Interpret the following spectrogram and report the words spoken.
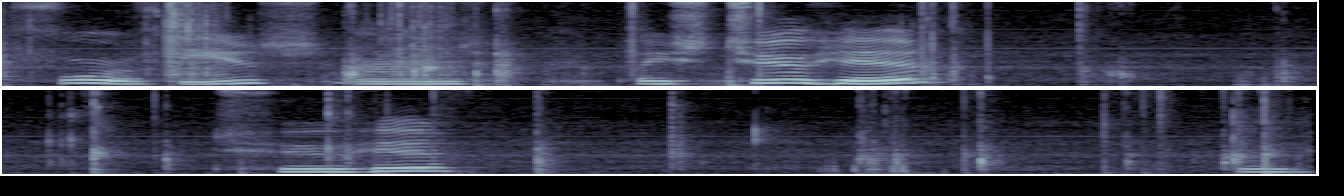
four of these and place two here, two here, and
